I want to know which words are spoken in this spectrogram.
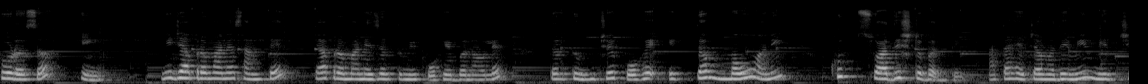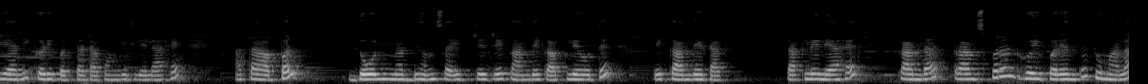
थोडंसं हिंग. मी ज्याप्रमाणे सांगते त्याप्रमाणे जर तुम्ही पोहे बनवलेत तर तुमचे पोहे एकदम मऊ आणि खूप स्वादिष्ट बनतील. आता ह्याच्यामध्ये मी मिरची आणि कढीपत्ता टाकून घेतलेला आहे. आता आपण दोन मध्यम साईजचे जे कांदे कापले होते ते कांदे टाक टाकलेले आहेत. कांदा ट्रान्सपरंट होईपर्यंत तुम्हाला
